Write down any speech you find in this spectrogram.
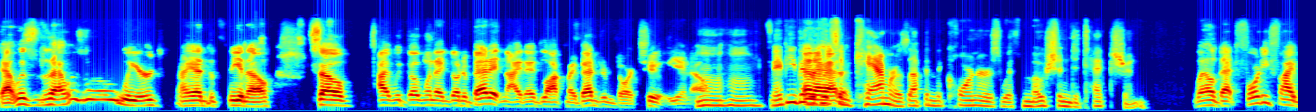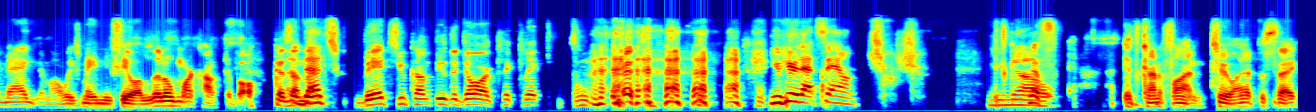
that was that was a little weird. I had to, you know. So I would go when I'd go to bed at night. I'd lock my bedroom door too. You know. Mhm. Maybe you better I put some a- cameras up in the corners with motion detection. Well, that 45 Magnum always made me feel a little more comfortable because I'm That's like, bitch, you come through the door, click, click. boom." you hear that sound. You It's kind know. of- it's kind of fun too, I have to say,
